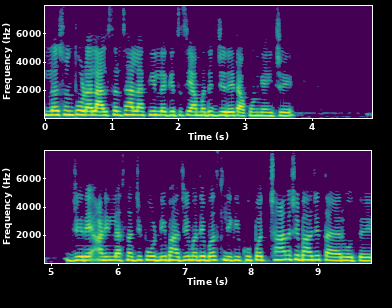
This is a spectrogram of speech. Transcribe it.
लसूण थोडा लालसर झाला की लगेचच यामध्ये जिरे टाकून घ्यायचे. जिरे आणि लसणाची फोडणी भाजीमध्ये बसली की खूपच छान अशी भाजी तयार होते.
